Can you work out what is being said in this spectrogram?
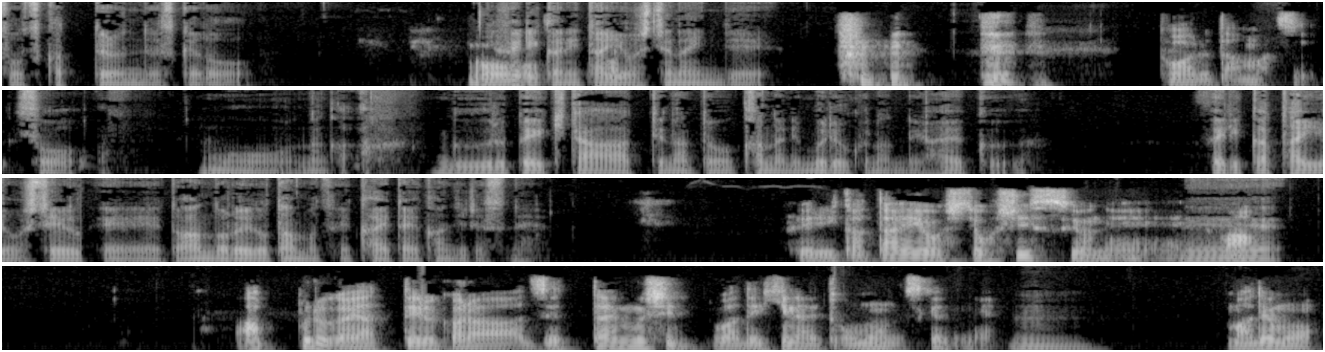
末を使ってるんですけど、フおェリカに対応してないんで、とある端末。そう。もうなんか、Google Pay 来たーってなってもかなり無力なんで、早く、フェリカ対応してる、えっ、と、アンドロイド端末に変えたい感じですね。フェリカ対応してほしいっすよね。ねえまあ、アップルがやってるから絶対無視はできないと思うんですけどね。うん。まあでも、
